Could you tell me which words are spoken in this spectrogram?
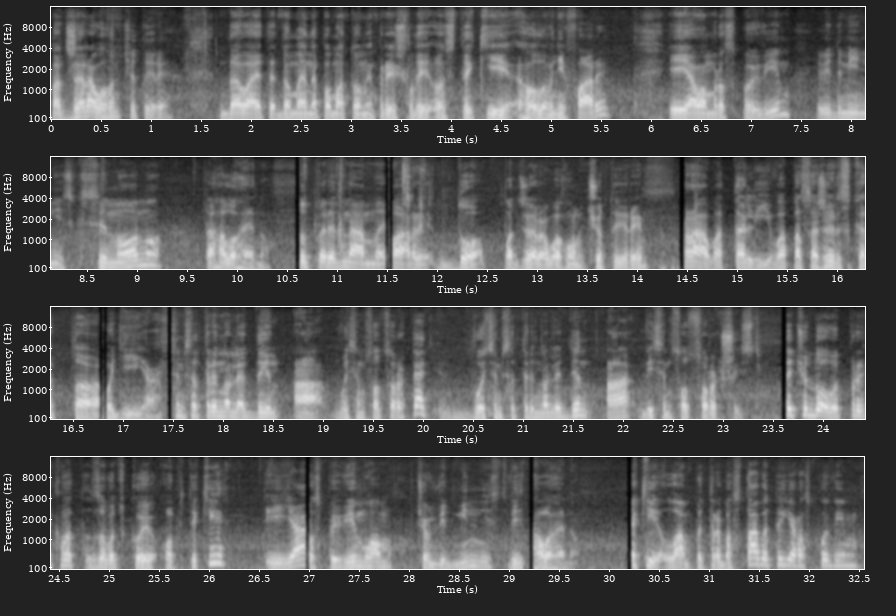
Паджеро вагон 4. Давайте до мене по матомі прийшли ось такі головні фари. І я вам розповім відмінність ксенону та галогену. Тут перед нами фари до Паджеро вагон 4. Права та ліва, пасажирська та водія. 7301 А 845, 8301 А 846. Це чудовий приклад заводської оптики, і я розповім вам, в чому відмінність від галогену. Які лампи треба ставити, я розповім,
